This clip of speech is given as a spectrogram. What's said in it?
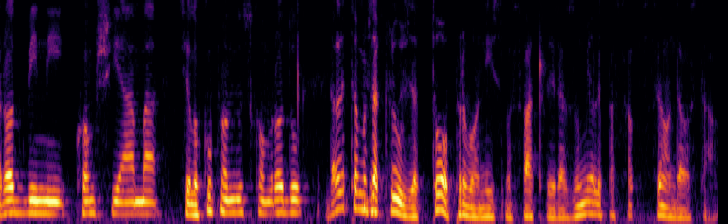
rodbini, komšijama, cjelokupnom ljudskom rodu. Da li to možda ključ da to prvo nismo shvatili, razumijeli, pa sve onda ostalo?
